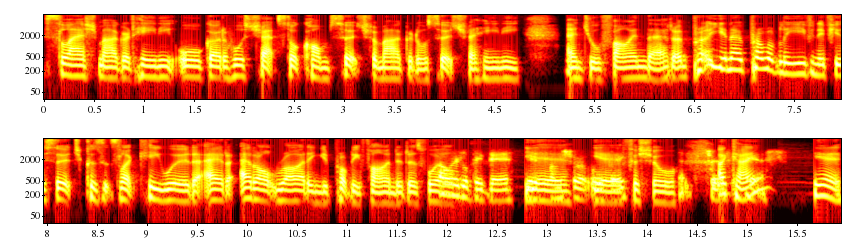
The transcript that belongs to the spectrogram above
slash Margaret Heaney, or go to horsechats.com, search for Margaret or search for Heaney, and you'll find that. And pro- you know, probably even if you search because it's like keyword ad- adult riding, you'd probably find it as well. Oh, it'll be there. Yes, yeah, sure it yeah, be. for sure. Okay. Yes. Yeah.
